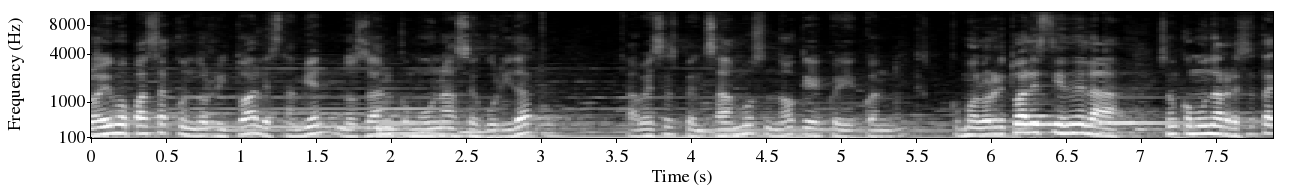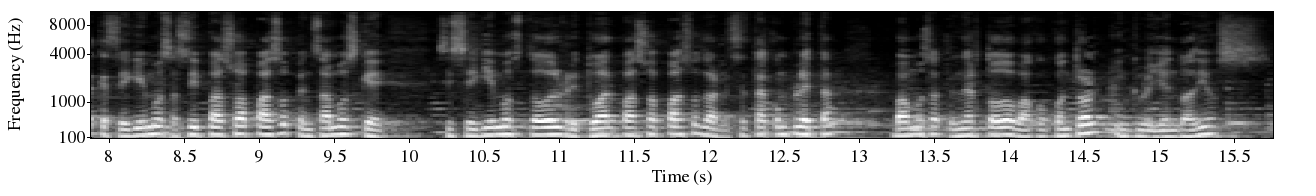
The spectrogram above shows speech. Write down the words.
Lo mismo pasa con los rituales también, nos dan como una seguridad. A veces pensamos, ¿no? Que, cuando, como los rituales tienen la, son como una receta que seguimos así paso a paso, pensamos que si seguimos todo el ritual paso a paso, la receta completa, vamos a tener todo bajo control, incluyendo a Dios.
